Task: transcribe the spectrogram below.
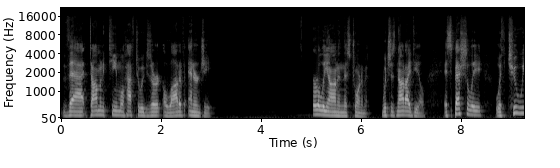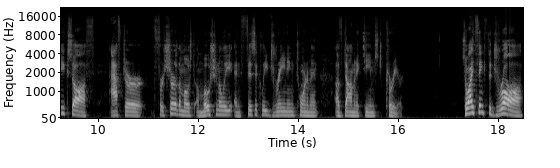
that Dominic Thiem will have to exert a lot of energy early on in this tournament, which is not ideal, especially with two weeks off after, for sure, the most emotionally and physically draining tournament of Dominic Thiem's career. So I think the draw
